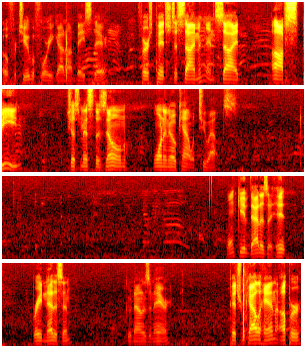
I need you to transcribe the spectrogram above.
0 for 2 before he got on base there. First pitch to Simon, inside off speed. Just missed the zone. 1 0 count with two outs. Won't give that as a hit. Braden Edson go down as an air. Pitch from Callahan, upper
